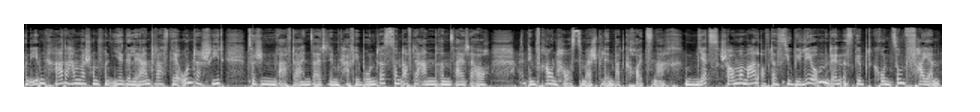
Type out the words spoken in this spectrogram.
Und eben gerade haben wir schon von ihr gelernt, was der Unterschied zwischen auf der einen Seite dem Café Bund ist und auf der anderen Seite auch dem Frauenhaus, zum Beispiel in Bad Kreuznach. Jetzt schauen wir mal auf das Jubiläum, denn es gibt Grund zum Feiern.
